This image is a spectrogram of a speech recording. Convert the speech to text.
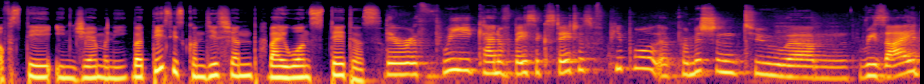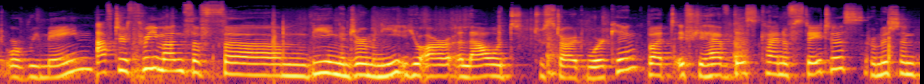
of stay in Germany, but this is conditioned by one's status. There are three kind of basic status of people: uh, permission to um, reside or remain. After three months of um, being in Germany, you are allowed to start working. But if you have this kind of status, permission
